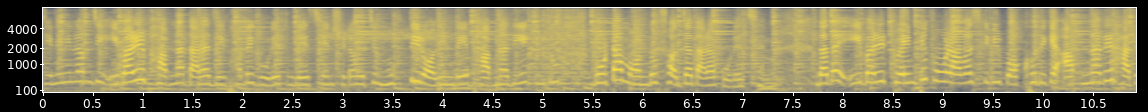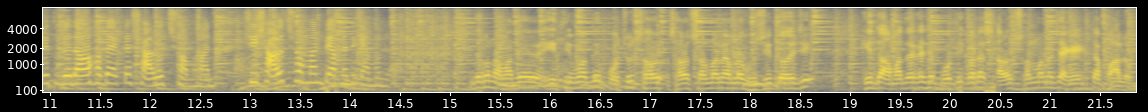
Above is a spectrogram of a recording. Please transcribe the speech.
জেনে নিলাম যে এবারের ভাবনা তারা যেভাবে গড়ে তুলেছেন সেটা হচ্ছে মুক্তির অলিন্দে ভাবনা দিয়ে কিন্তু গোটা মণ্ডপ সজ্জা তারা করেছেন। দাদা এইবারে টোয়েন্টি ফোর আওয়ার্স টিভির পক্ষ থেকে আপনাদের হাতে তুলে দেওয়া হবে একটা শারদ সম্মান। সেই শারদ সম্মান পেয়ে আপনাদের কেমন লাগে দেখুন আমাদের ইতিমধ্যে প্রচুর শারদ- শারদ সম্মানে আমরা ভূষিত হয়েছি। কিন্তু আমাদের কাছে প্রতি কটা শারদ সম্মান হচ্ছে এক একটা পালক।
